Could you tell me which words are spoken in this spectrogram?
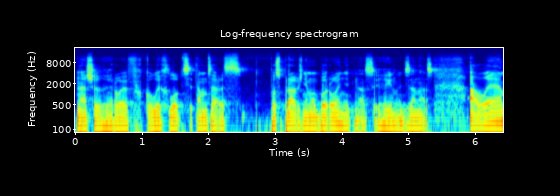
наших героїв, коли хлопці там зараз по-справжньому боронять нас і гинуть за нас. Але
